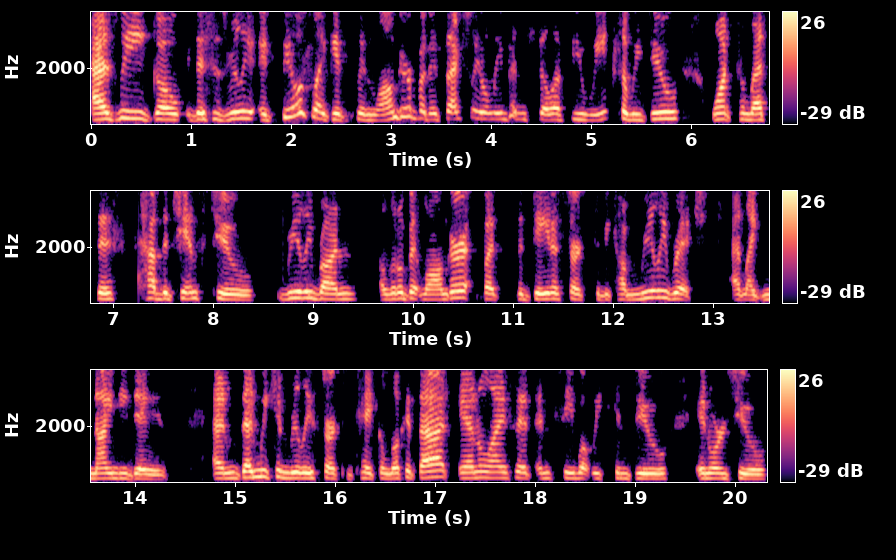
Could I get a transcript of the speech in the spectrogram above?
as we go, this is really, it feels like it's been longer, but it's actually only been still a few weeks. So we do want to let this have the chance to really run a little bit longer, but the data starts to become really rich at like 90 days. And then we can really start to take a look at that, analyze it, and see what we can do in order to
